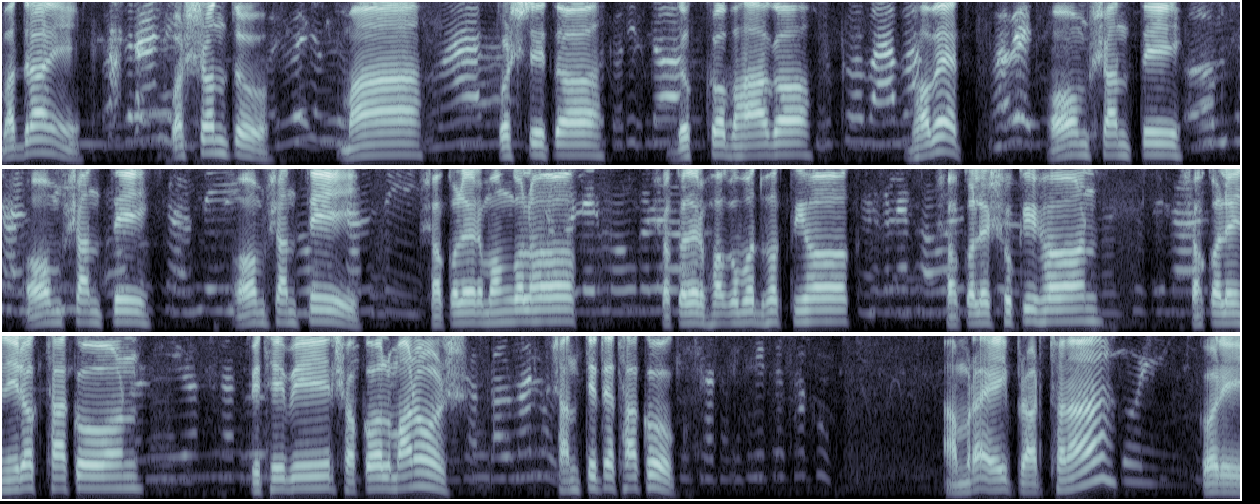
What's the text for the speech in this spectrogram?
ভদ্রাণী। পশ্যন্তু। মা কশ্চিত দুঃখ ভাগ। ভবেত ওম শান্তি। ওম শান্তি। ওম শান্তি। সকলের মঙ্গল হোক। সকলের ভগবত ভক্তি হোক। সকলে সুখী হন। সকলে নিরক থাকুন। পৃথিবীর সকল মানুষ শান্তিতে থাকুক। আমরা এই প্রার্থনা করি।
